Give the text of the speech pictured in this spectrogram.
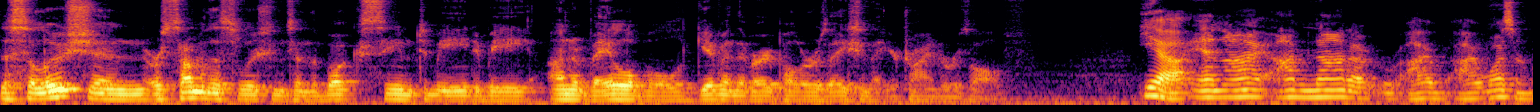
the solution, or some of the solutions in the book seem to me to be unavailable given the very polarization that you're trying to resolve. Yeah, and I, I'm not a, I, I wasn't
